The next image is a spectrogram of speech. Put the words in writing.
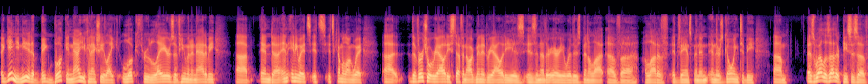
again, you needed a big book, and now you can actually like look through layers of human anatomy. Uh, and uh, and anyway, it's it's it's come a long way. Uh, the virtual reality stuff and augmented reality is is another area where there's been a lot of uh, a lot of advancement, and, and there's going to be, um, as well as other pieces of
